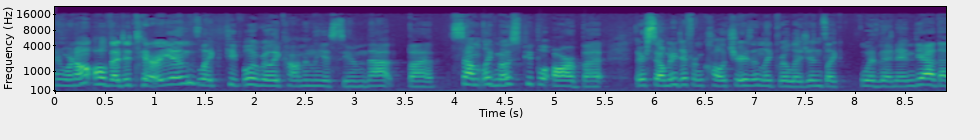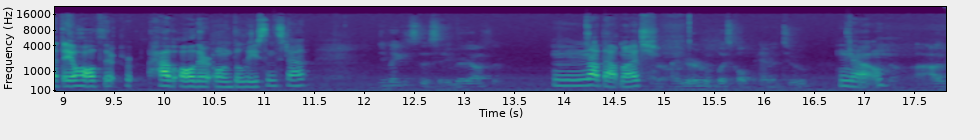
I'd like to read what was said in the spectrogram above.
And we're not all vegetarians. Like people really commonly assume that, but some, like most people are. But there's so many different cultures and like religions, like within India, that they all have, their, have all their own beliefs and stuff. Do you make it to the city very often? Mm, not that much. No. Have you heard of a place called Panatu? No. No.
